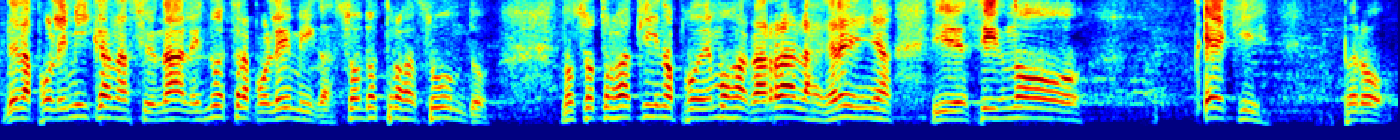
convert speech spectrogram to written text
de la polémica nacional, es nuestra polémica, son nuestros asuntos. Nosotros aquí nos podemos agarrar las greñas y decirnos X, pero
